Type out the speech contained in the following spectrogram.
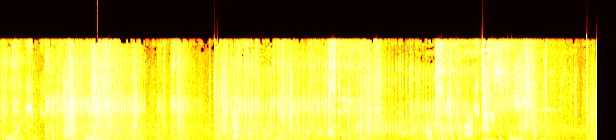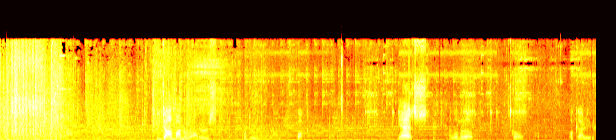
Fucking racist. You guys are fucking daughters. You're getting left out. I don't care. I don't care if you get your ass beat. We're doing another fucking round. You down by Marauders? We're doing another round. Fuck. Yes. I love it up. Let's go. Fuck out of here.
